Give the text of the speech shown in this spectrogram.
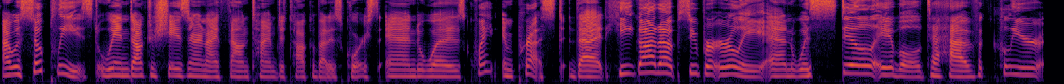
I was so pleased when Dr. Schaser and I found time to talk about his course and was quite impressed that he got up super early and was still able to have clear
